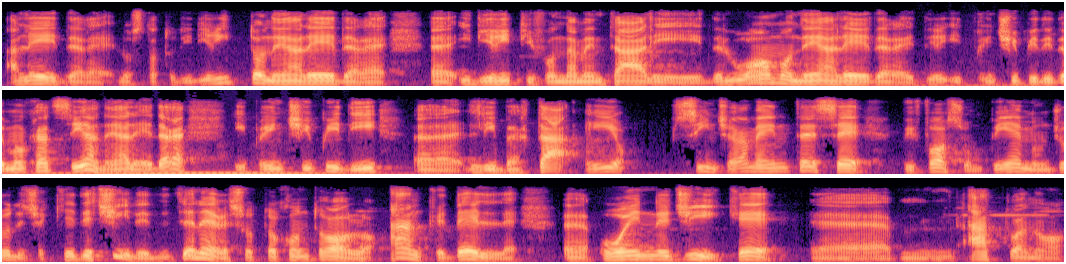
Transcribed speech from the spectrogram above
a ledere lo Stato di diritto né a ledere eh, i diritti fondamentali dell'uomo né a ledere i, i, principi di democrazia né a ledere i principi di eh, libertà. E io sinceramente se vi fosse un PM, un giudice che decide di tenere sotto controllo anche delle eh, ONG che eh, attuano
